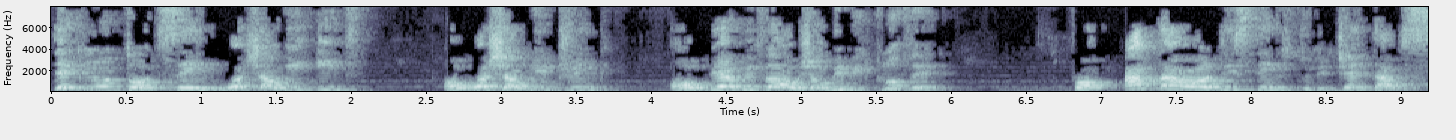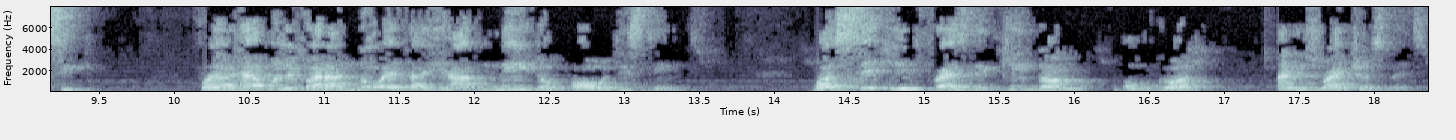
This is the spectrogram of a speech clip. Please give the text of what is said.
take no thought, saying, What shall we eat? Or what shall we drink? Or wherewithal shall we be clothed? For after all these things do the Gentiles seek. For your heavenly Father knoweth that ye have need of all these things. But seek ye first the kingdom of God and his righteousness,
